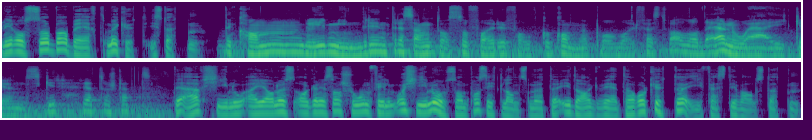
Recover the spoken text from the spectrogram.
blir også barbert med kutt i støtten. Det kan bli mindre interessant også for folk å komme på vår festival, og det er noe jeg ikke ønsker, rett og slett. Det er kinoeiernes organisasjon Film og Kino som på sitt landsmøte i dag vedtar å kutte i festivalstøtten.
